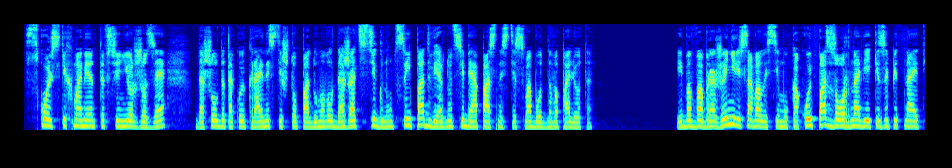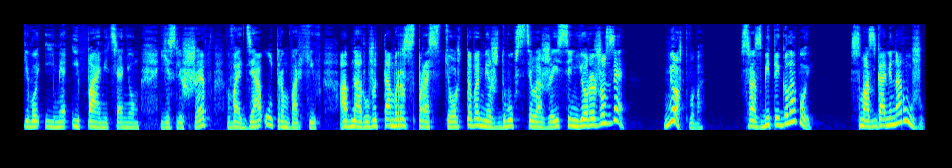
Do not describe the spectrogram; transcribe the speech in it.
скользких моментов сеньор Жозе дошел до такой крайности, что подумывал даже отстегнуться и подвергнуть себя опасности свободного полета — ибо в воображении рисовалось ему, какой позор навеки запятнает его имя и память о нем, если шеф, войдя утром в архив, обнаружит там распростертого между двух стеллажей сеньора Жозе, мертвого, с разбитой головой, с мозгами наружу,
